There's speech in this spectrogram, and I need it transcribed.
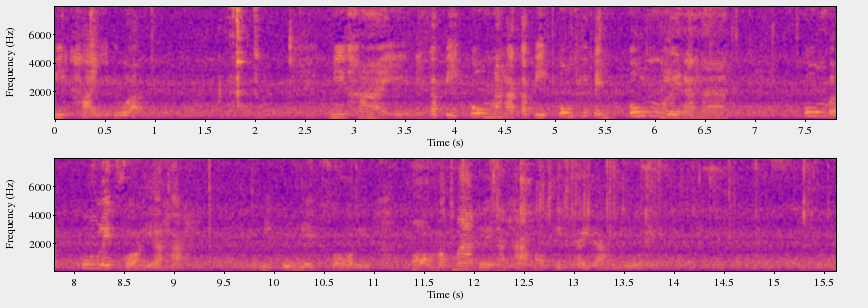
มีไข่ด้วย มีไข่ มีกะปิกุ้งนะคะกะปิกุ้งที่เป็นกุ้งเลยนะคะ กุ้งแบบกุ้งเล็กฝอยอะค่ะ มีกุ้งเล็กฝอย หอมมากๆเลยนะคะ หอมพริกไทยดำด้วยอ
